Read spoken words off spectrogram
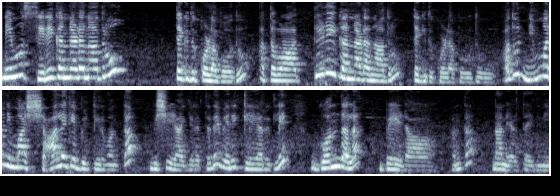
ನೀವು ಸಿರಿಗನ್ನಡನಾದ್ರೂ ತೆಗೆದುಕೊಳ್ಳಬಹುದು ಅಥವಾ ತಿಳಿಗನ್ನಡನಾದ್ರೂ ತೆಗೆದುಕೊಳ್ಳಬಹುದು. ಅದು ನಿಮ್ಮ ನಿಮ್ಮ ಶಾಲೆಗೆ ಬಿಟ್ಟಿರುವಂತ ವಿಷಯ ಆಗಿರುತ್ತದೆ. ವೆರಿ ಕ್ಲಿಯರ್ ಇರಲಿ. ಗೊಂದಲ ಬೇಡ ಅಂತ ನಾನು ಹೇಳ್ತಾ ಇದ್ದೀನಿ.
